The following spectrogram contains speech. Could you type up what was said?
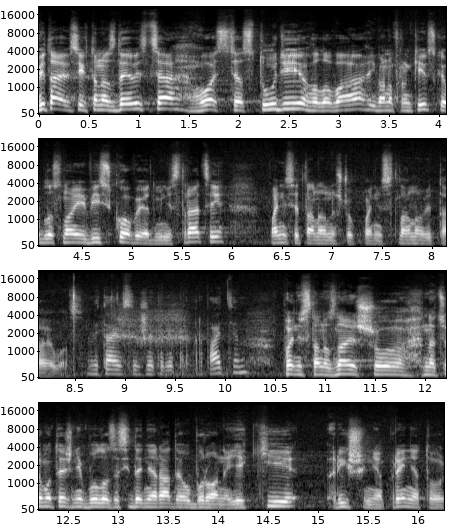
Вітаю всіх, хто нас дивиться. Гостя студії, голова Івано-Франківської обласної військової адміністрації, пані Світлана Нещук. Пані Світлано, вітаю вас. Вітаю всіх жителів Прикарпаття. Пані Світлано, знаю, що на цьому тижні було засідання Ради оборони. Які рішення прийнято?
